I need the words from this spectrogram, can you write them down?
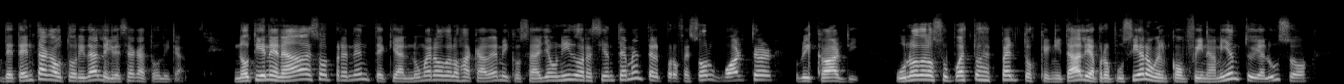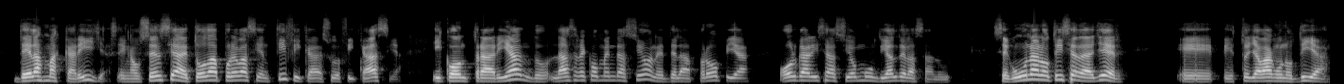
detentan autoridad en la Iglesia Católica. No tiene nada de sorprendente que al número de los académicos se haya unido recientemente el profesor Walter Riccardi, uno de los supuestos expertos que en Italia propusieron el confinamiento y el uso de las mascarillas, en ausencia de toda prueba científica de su eficacia y contrariando las recomendaciones de la propia Organización Mundial de la Salud. Según una noticia de ayer, eh, esto ya van unos días,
